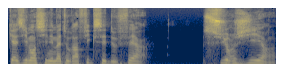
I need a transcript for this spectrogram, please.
quasiment cinématographique, c'est de faire surgir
